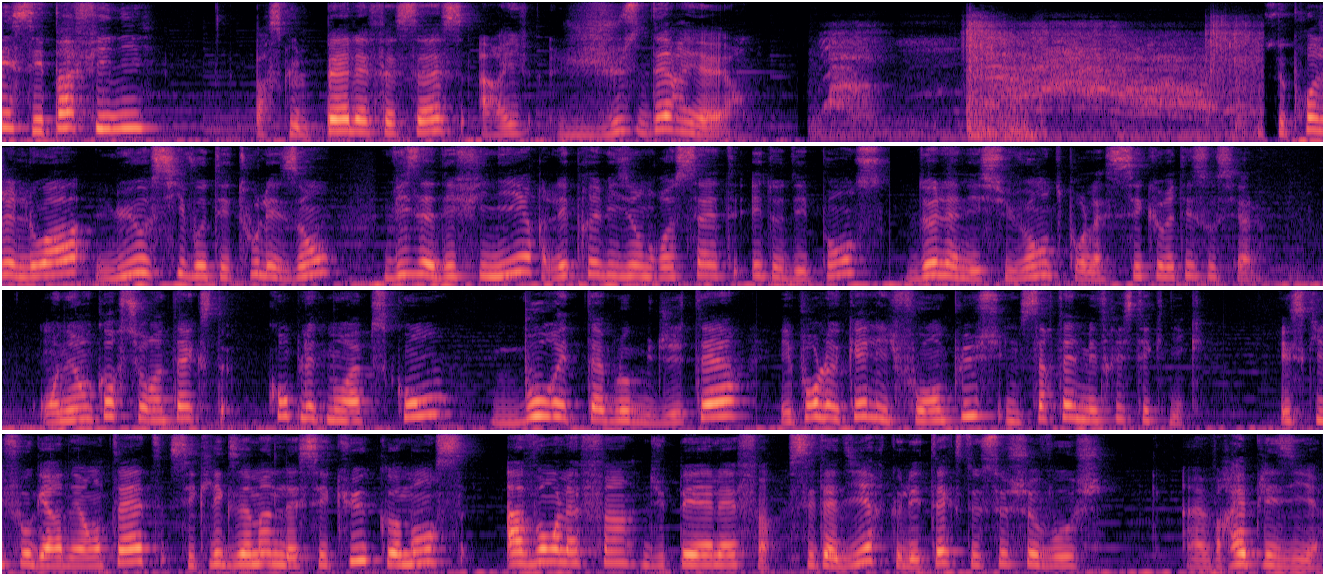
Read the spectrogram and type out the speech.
Et c'est pas fini Parce que le PLFSS arrive juste derrière. Ce projet de loi, lui aussi voté tous les ans, vise à définir les prévisions de recettes et de dépenses de l'année suivante pour la sécurité sociale. On est encore sur un texte complètement abscon, bourré de tableaux budgétaires, et pour lequel il faut en plus une certaine maîtrise technique. Et ce qu'il faut garder en tête, c'est que l'examen de la Sécu commence avant la fin du PLF, c'est-à-dire que les textes se chevauchent. Un vrai plaisir.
